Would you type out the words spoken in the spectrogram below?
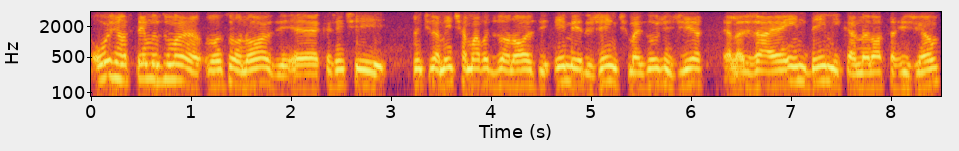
Hoje nós temos uma, uma zoonose é, que a gente antigamente chamava de zoonose emergente, mas hoje em dia ela já é endêmica na nossa região,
